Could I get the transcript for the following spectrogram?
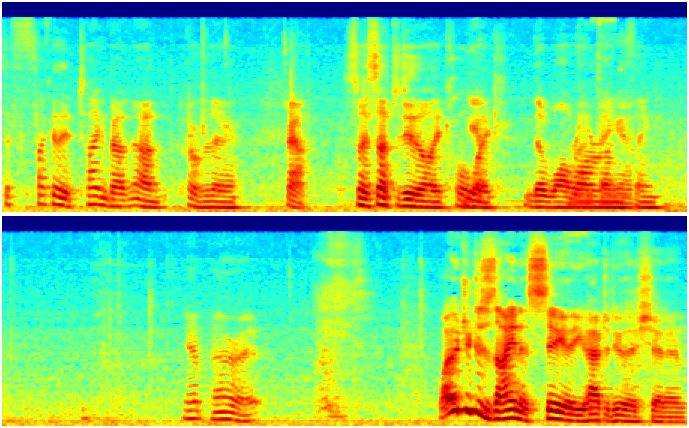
The fuck are they talking about now over there? Yeah. So I still have to do the like whole Yeah. like The wall wall run thing. yeah. thing. Yep. All right. Why would you design a city that you have to do this shit in?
